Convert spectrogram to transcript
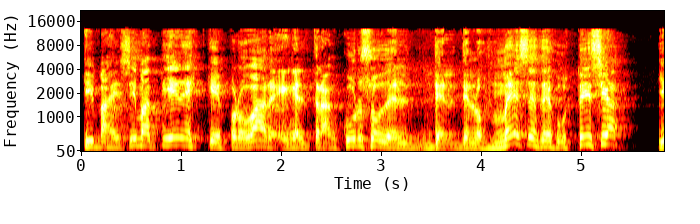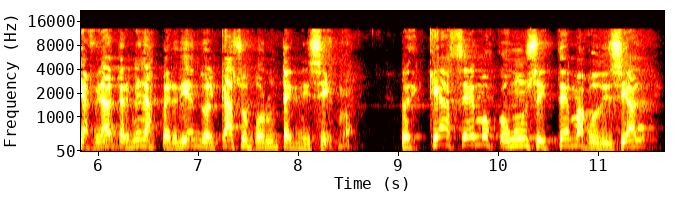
y más encima tienes que probar en el transcurso de los meses de justicia y al final terminas perdiendo el caso por un tecnicismo. Entonces, ¿qué hacemos con un sistema judicial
